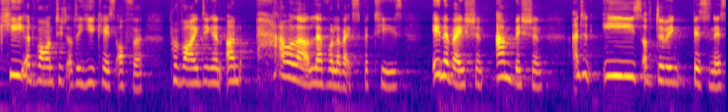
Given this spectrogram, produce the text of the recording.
key advantage of the UK's offer, providing an unparalleled level of expertise, innovation, ambition, and an ease of doing business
